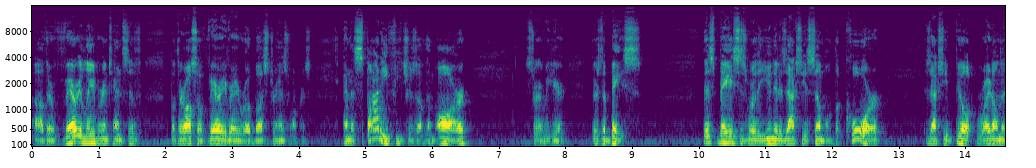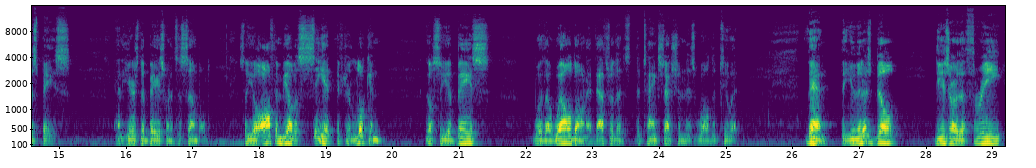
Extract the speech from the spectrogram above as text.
Uh, they're very labor intensive, but they're also very, very robust transformers. And the spotting features of them are, start over here, there's a base. This base is where the unit is actually assembled. The core is actually built right on this base. And here's the base when it's assembled. So you'll often be able to see it if you're looking. You'll see a base with a weld on it. That's where the, the tank section is welded to it. Then the unit is built. These are the three,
